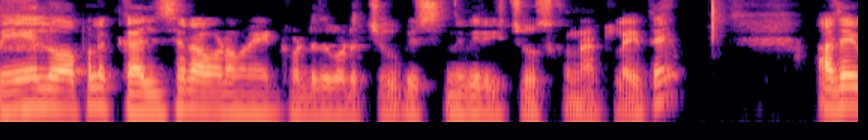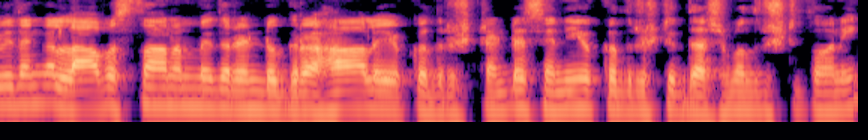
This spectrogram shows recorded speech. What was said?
మే లోపల కలిసి రావడం అనేటువంటిది కూడా చూపిస్తుంది వీరికి చూసుకున్నట్లయితే. అదేవిధంగా లాభస్థానం మీద రెండు గ్రహాల యొక్క దృష్టి అంటే శని యొక్క దృష్టి దశమ దృష్టితోని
